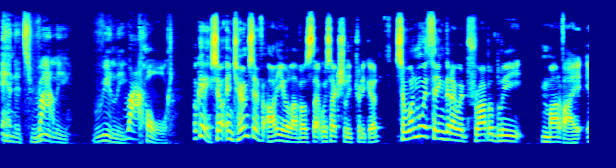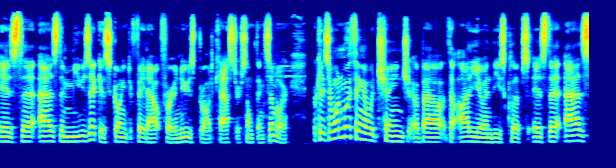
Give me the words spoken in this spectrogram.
And it's really, wow. really wow. cold. Okay, so in terms of audio levels, that was actually pretty good. So one more thing that I would probably modify is that as the music is going to fade out for a news broadcast or something similar. Okay, so one more thing I would change about the audio in these clips is that as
